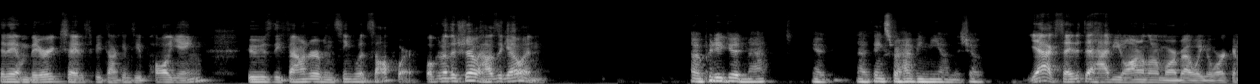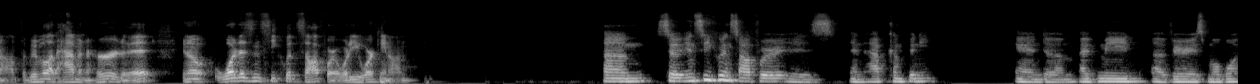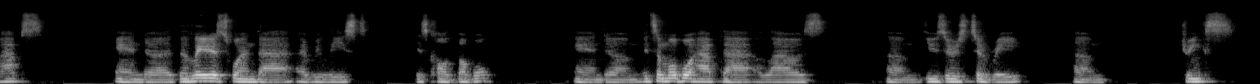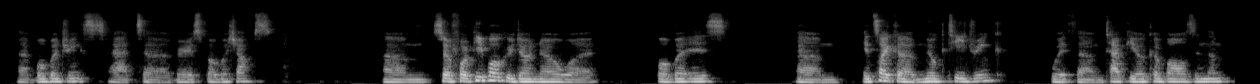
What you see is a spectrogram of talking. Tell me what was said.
Today, I'm very excited to be talking to Paul Yang, who's the founder of InSequent Software. Welcome to the show. How's it going? Oh, pretty good, Matt. Yeah, uh, thanks for having me on the show. Yeah, excited to have you on and learn more about what you're working on. For people that haven't heard of it, you know, what is InSequent Software? What are you working on? Um, so, InSequent Software is an app company, and um, I've made uh, various mobile apps. And uh, the latest one that I released is called Bubble and um, it's a mobile app that allows um, users to rate um, drinks, uh, boba drinks at uh, various boba shops. Um, so for people who don't know what boba is, um, it's like a milk tea drink with um, tapioca balls in them,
